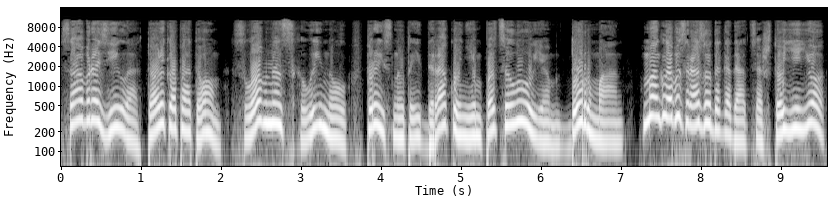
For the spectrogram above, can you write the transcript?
сообразила только потом, словно схлынул впрыснутый драконьим поцелуем дурман. Могла бы сразу догадаться, что ее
